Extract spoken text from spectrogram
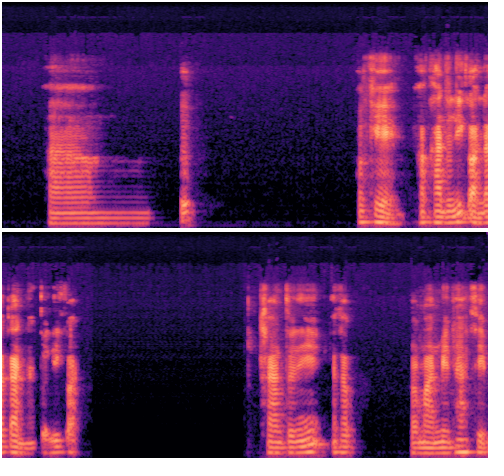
ๆอ่าปึ๊บโอเคเอาคานตัวนี้ก่อนแล้วกันนะตัวนี้ก่อน คานตัวนี้นะครับ ประมาณเมตรห้าสิบ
